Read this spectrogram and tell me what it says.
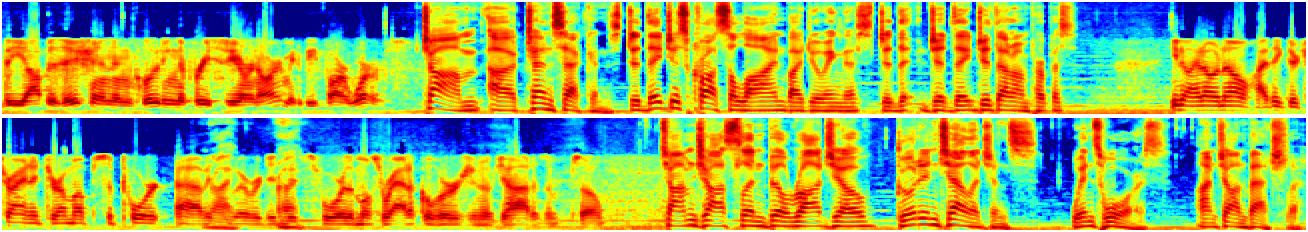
the opposition, including the Free Syrian Army, to be far worse. Tom, uh, ten seconds. Did they just cross a line by doing this? Did they, did they do that on purpose? You know, I don't know. I think they're trying to drum up support. Uh, right, whoever did right. this for the most radical version of jihadism. So, Tom Joscelyn, Bill Roggio, good intelligence wins wars. I'm John Batchelor.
